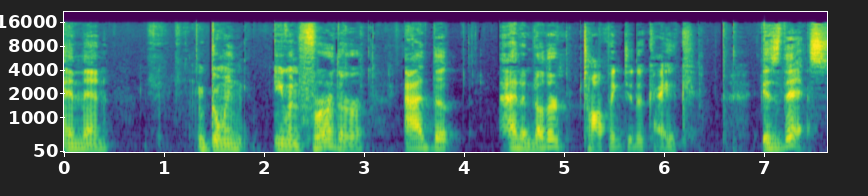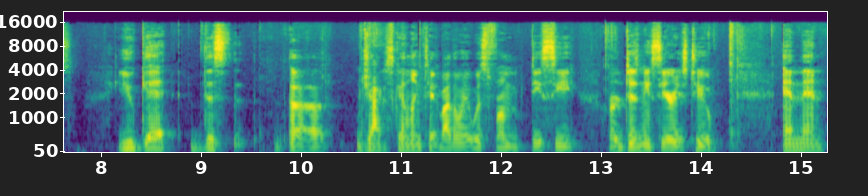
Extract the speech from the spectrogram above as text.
And then going even further, add the add another topping to the cake is this. You get this uh, Jack Skellington, by the way, was from DC or Disney Series 2. And then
